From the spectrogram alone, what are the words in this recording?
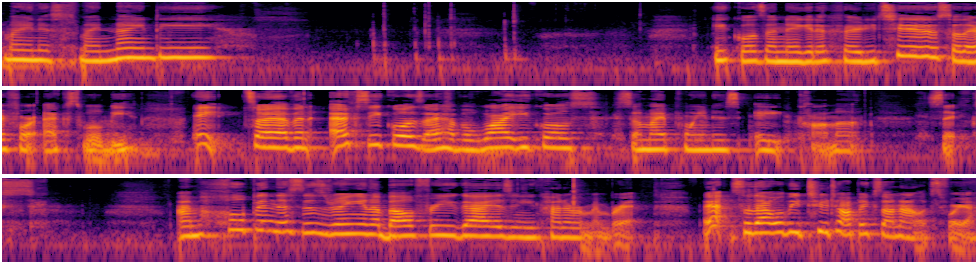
minus my 90 equals a negative 32, so therefore x will be 8. So I have an x equals, I have a y equals, so my point is 8 comma 6. I'm hoping this is ringing a bell for you guys and you kind of remember it. But yeah, so that will be two topics on ALEKS for you.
